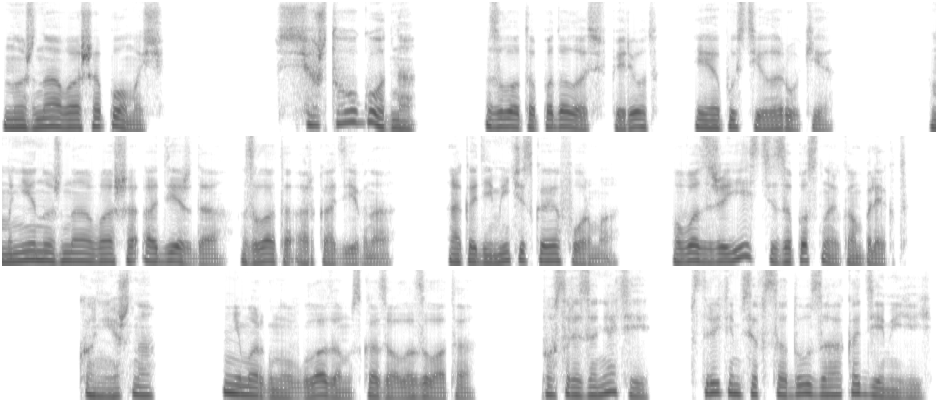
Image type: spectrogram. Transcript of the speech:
нужна ваша помощь». «Все что угодно», — Злата подалась вперед и опустила руки. «Мне нужна ваша одежда, Злата Аркадьевна. Академическая форма. У вас же есть запасной комплект?» «Конечно», — не моргнув глазом, сказала Злата. «После занятий встретимся в саду за академией.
